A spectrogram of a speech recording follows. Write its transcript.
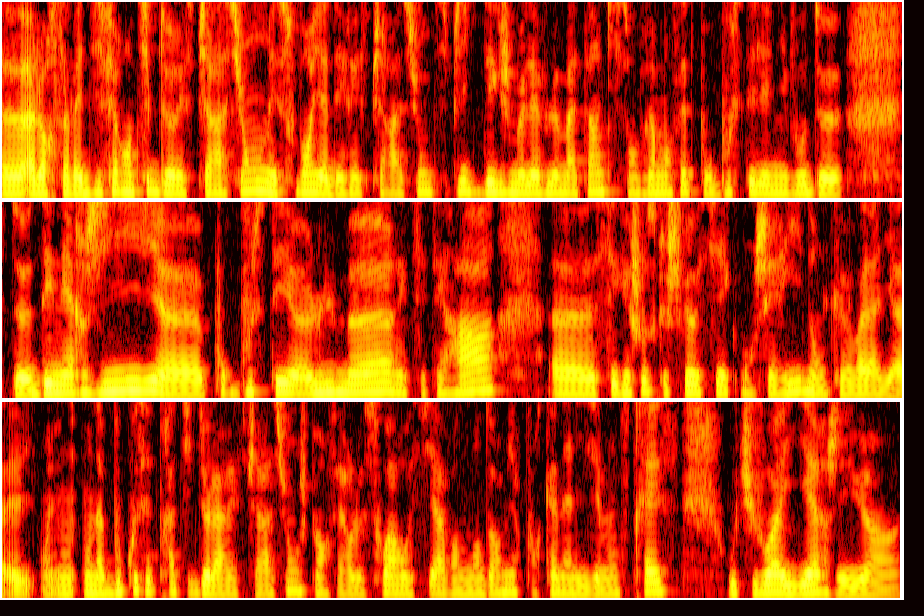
Euh, alors ça va être différents types de respiration, mais souvent il y a des respirations typiques dès que je me lève le matin qui sont vraiment faites pour booster les niveaux de, d'énergie, euh, pour booster euh, l'humeur, etc. c'est quelque chose que je fais aussi avec mon chéri. Donc voilà, on, a beaucoup cette pratique de la respiration. Je peux en faire le soir aussi avant de m'endormir pour canaliser mon stress. Ou tu vois, hier j'ai eu un,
